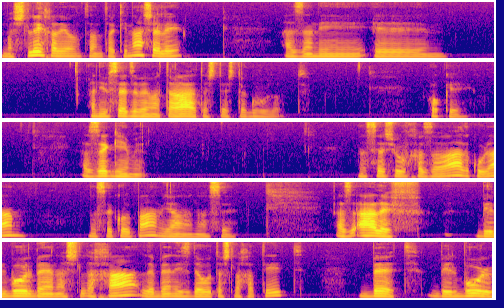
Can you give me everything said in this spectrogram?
משליך על יונתן את הקינה שלי, אז אני, אה, אני עושה את זה במטרה לטשטש את הגבולות. אוקיי, אז זה ג' נעשה שוב חזרה על כולם, נעשה כל פעם, יאללה נעשה. אז א', בלבול בין השלכה לבין הזדהות השלכתית, ב', בלבול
